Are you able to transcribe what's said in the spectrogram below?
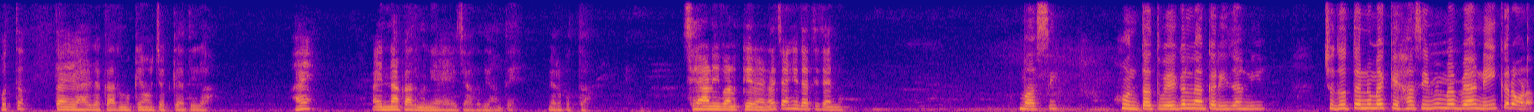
ਪੁੱਤ ਤੈਂ ਇਹ ਜਿਹਾ ਕਦਮ ਕਿਉਂ ਚੱਕਿਆ ਤੀਗਾ? ਹੈ? ਇੰਨਾ ਕਦਮ ਨਹੀਂ ਇਹ ਚੱਕਦੇ ਹੁੰਦੇ। ਮੇਰਾ ਪੁੱਤ। ਸਿਆਣੀ ਬਣ ਕੇ ਰਹਿਣਾ ਚਾਹੀਦਾ ਤੀ ਤੈਨੂੰ। ਮਾਸੀ ਹੁਣ ਤਾਂ ਤੂੰ ਇਹ ਗੱਲਾਂ ਕਰੀ ਹੈ ਜਦੋਂ ਤੈਨੂੰ ਮੈਂ ਕਿਹਾ ਸੀ ਵੀ ਮੈਂ ਵਿਆਹ ਨਹੀਂ ਕਰਾਉਣਾ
